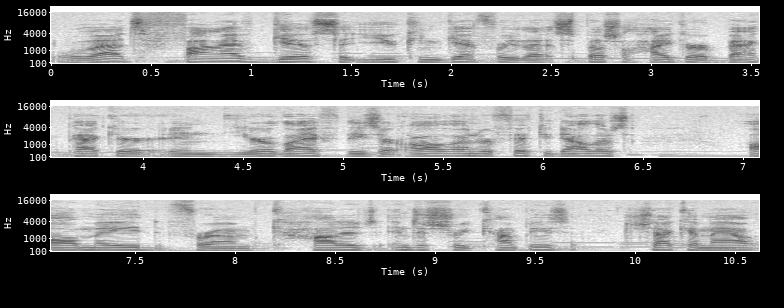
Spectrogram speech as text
Well, that's five gifts that you can get for that special hiker or backpacker in your life. These are all under $50, all made from cottage industry companies. Check them out.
